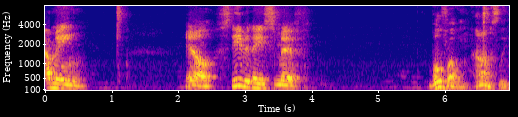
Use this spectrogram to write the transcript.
I mean, you know, Stephen A. Smith, Both of them, honestly.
